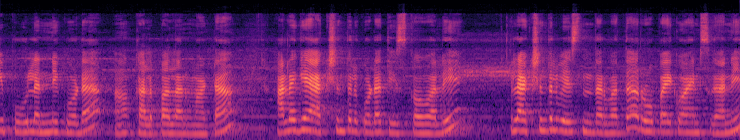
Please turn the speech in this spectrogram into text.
ఈ పువ్వులన్నీ కూడా కలపాలన్నమాట. అలాగే అక్షంతలు కూడా తీసుకోవాలి. ఇలా అక్షంతలు వేసిన తర్వాత రూపాయి కాయిన్స్ కానీ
